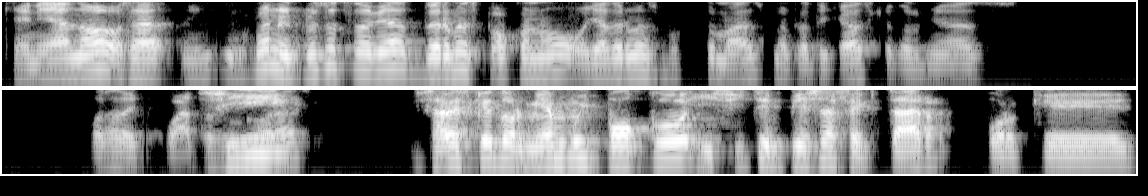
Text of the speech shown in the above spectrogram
Genial, ¿no? O sea, bueno, incluso todavía duermes poco, ¿no? O ya duermes un poquito más. Me platicabas que dormías cosa de cuatro sí, horas sabes que dormía muy poco y sí te empieza a afectar porque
